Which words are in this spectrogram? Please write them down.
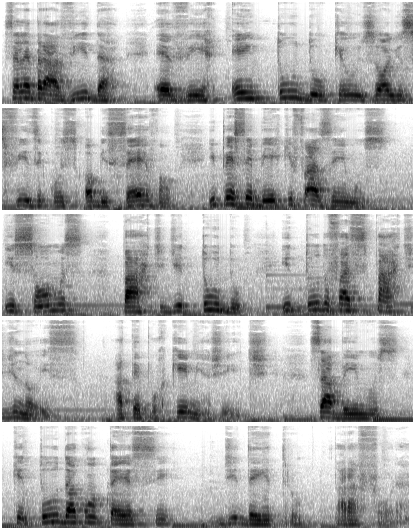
Celebrar a vida é ver em tudo que os olhos físicos observam e perceber que fazemos e somos parte de tudo e tudo faz parte de nós. Até porque, minha gente, sabemos que tudo acontece de dentro para fora.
